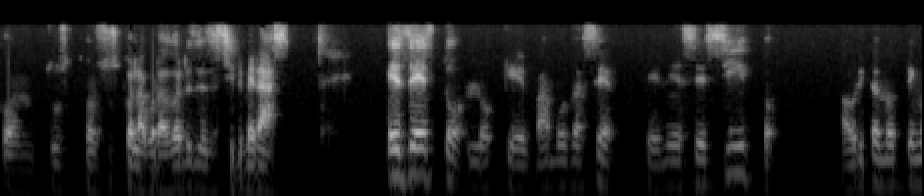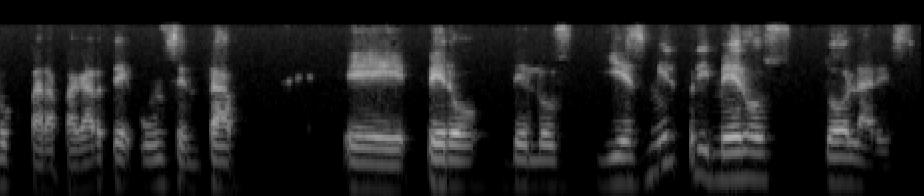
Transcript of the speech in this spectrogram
con, tus, sus colaboradores, es decir, verás, es esto lo que vamos a hacer, te necesito, ahorita no tengo para pagarte un centavo, eh, pero de los 10 mil primeros dólares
